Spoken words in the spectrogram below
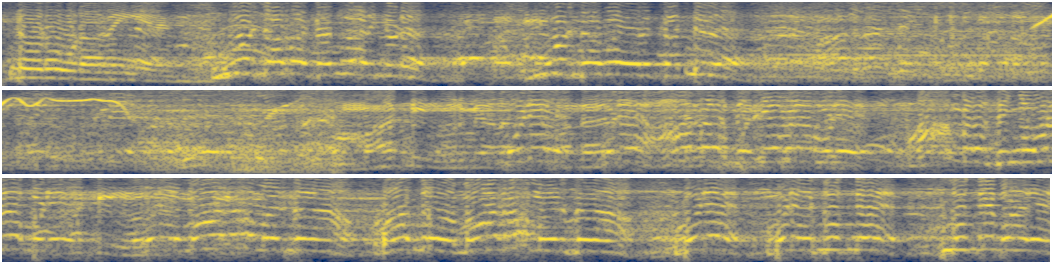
லைட்டோட விடாதீங்க. மூணு சாப்பா கண்ணு வரைக்கும் மூணு சாப்பா ஒரு கட்டுல. மாட்டின் உரிமையான ஆம்பளை சிங்கம்னா முடியாது ஆம்பளை சிங்கம்னா முடியாது மாடா. மனுஷனா பாத்துருவோம் மாடா மனுஷனா. சுத்தி பாரு.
